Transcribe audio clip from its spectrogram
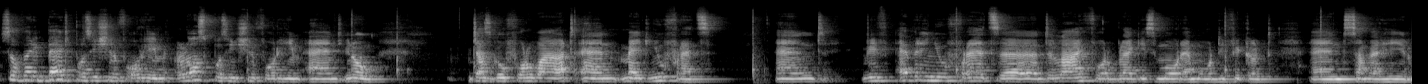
so very bad position for him lost position for him and you know just go forward and make new threats and with every new threat uh, the life for black is more and more difficult and somewhere here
